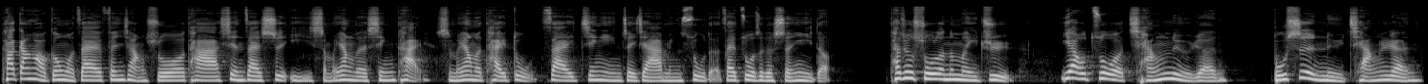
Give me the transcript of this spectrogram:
她刚好跟我在分享说，她现在是以什么样的心态、什么样的态度在经营这家民宿的，在做这个生意的。她就说了那么一句：“要做强女人，不是女强人。”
